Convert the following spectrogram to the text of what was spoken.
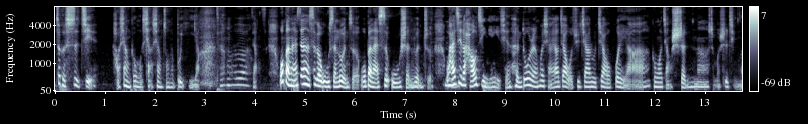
这个世界好像跟我想象中的不一样，怎么了？这样子，我本来真的是个无神论者，我本来是无神论者。嗯、我还记得好几年以前，很多人会想要叫我去加入教会啊，跟我讲神啊，什么事情呢？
